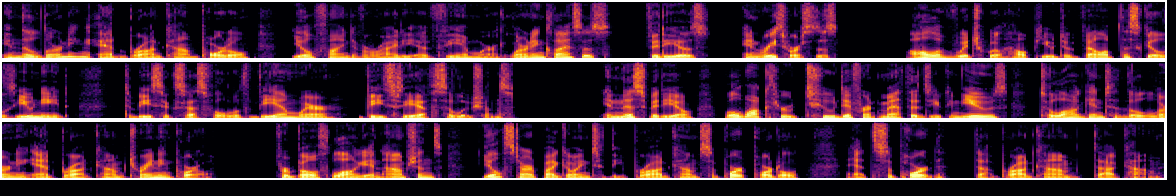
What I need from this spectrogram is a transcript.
In the Learning at Broadcom portal, you'll find a variety of VMware learning classes, videos, and resources, all of which will help you develop the skills you need to be successful with VMware VCF solutions. In this video, we'll walk through two different methods you can use to log into the Learning at Broadcom training portal. For both login options, you'll start by going to the Broadcom support portal at support.broadcom.com.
